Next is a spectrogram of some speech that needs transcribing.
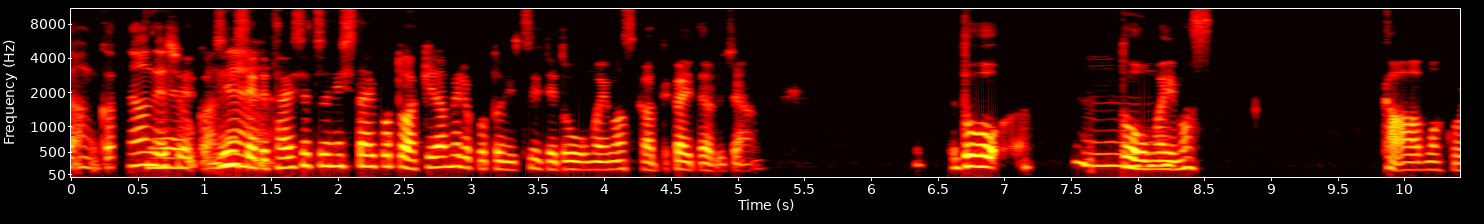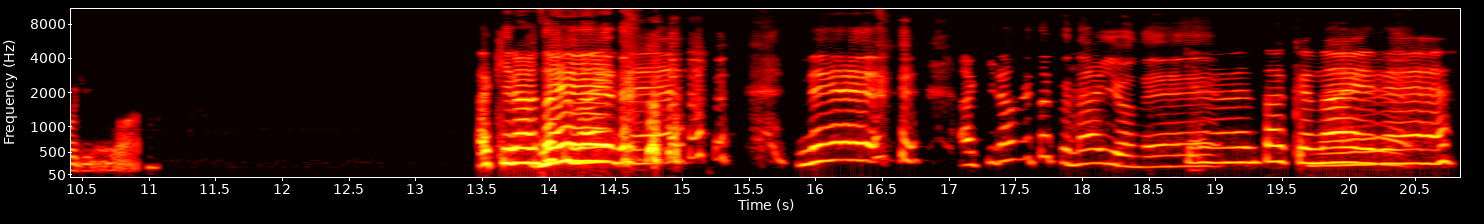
段階、なんでしょうかね。人生で大切にしたいことを諦めることについてどう思いますかって書いてあるじゃん。どう、うんどう思いますか、マコリンは。諦めたくないね。ねえ、諦めたくないよ諦ね。めたくないね。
